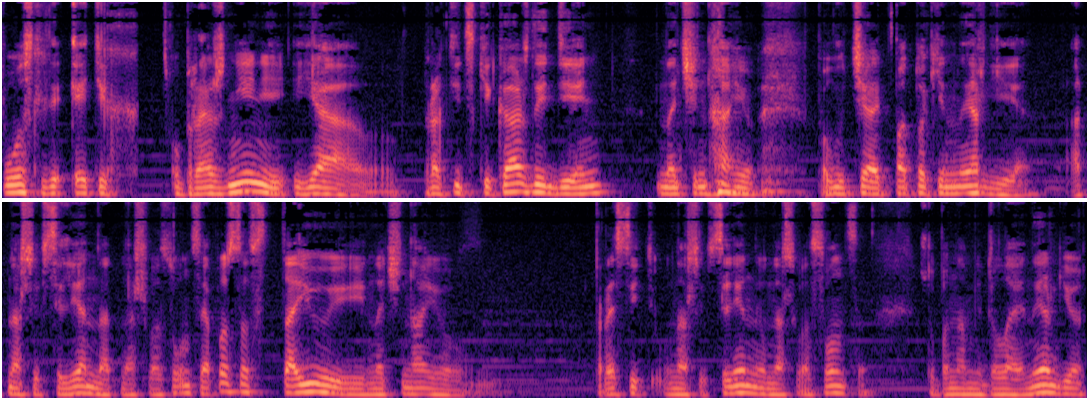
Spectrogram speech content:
После этих упражнений я практически каждый день начинаю получать поток энергии, от нашей Вселенной, от нашего Солнца. Я просто встаю и начинаю просить у нашей Вселенной, у нашего Солнца, чтобы она мне дала энергию,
